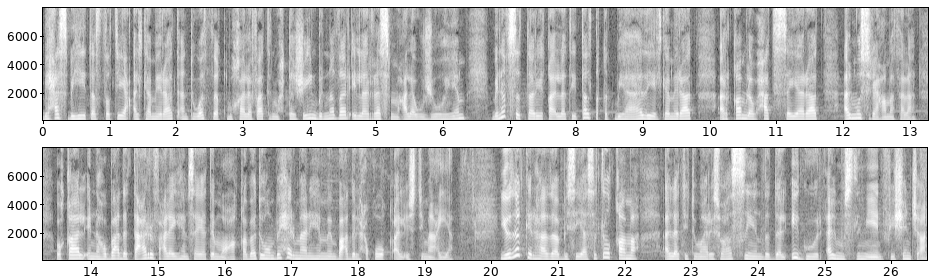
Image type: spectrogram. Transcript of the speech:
بحسبه تستطيع الكاميرات أن توثق مخالفات المحتجين بالنظر إلى الرسم على وجوههم بنفس الطريقة التي تلتقط بها هذه الكاميرات أرقام لوحات السيارات المسرعة مثلا. وقال إنه بعد التعرف عليهم سيتم معاقبتهم بحرمانهم من بعض الحقوق الاجتماعية. يذكر هذا بسياسة القمع التي تمارسها الصين ضد الإيغور المسلمين في شينجان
